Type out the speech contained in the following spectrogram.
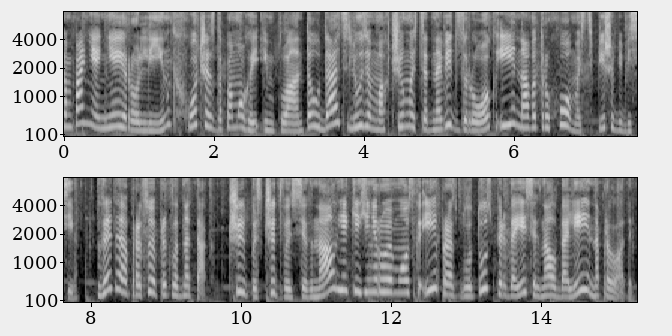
кампанія нейролінк хоча з дапамогай імплантаў даць людзям магчымасць аднавіць зрок і нават рухомасць піша BBC гэта працуе прыкладна так. Чыпы счытваюць сігнал які генеруе мозг і праз блутуз перадае сігнал далей на прылады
